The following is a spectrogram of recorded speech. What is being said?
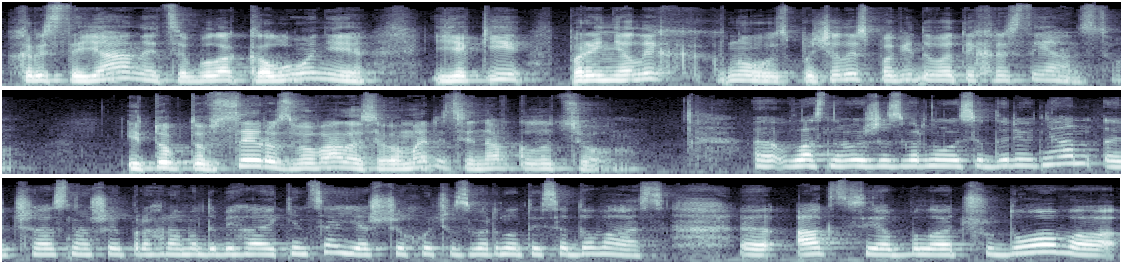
християни. Це була колонія, які прийняли, ну, почали сповідувати християнство. І тобто все розвивалося в Америці навколо цього. Е, Власне, ви вже звернулися до рівнян. Е, Час нашої програми добігає кінця. Я ще хочу звернутися до вас. Е, Акція була чудова,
